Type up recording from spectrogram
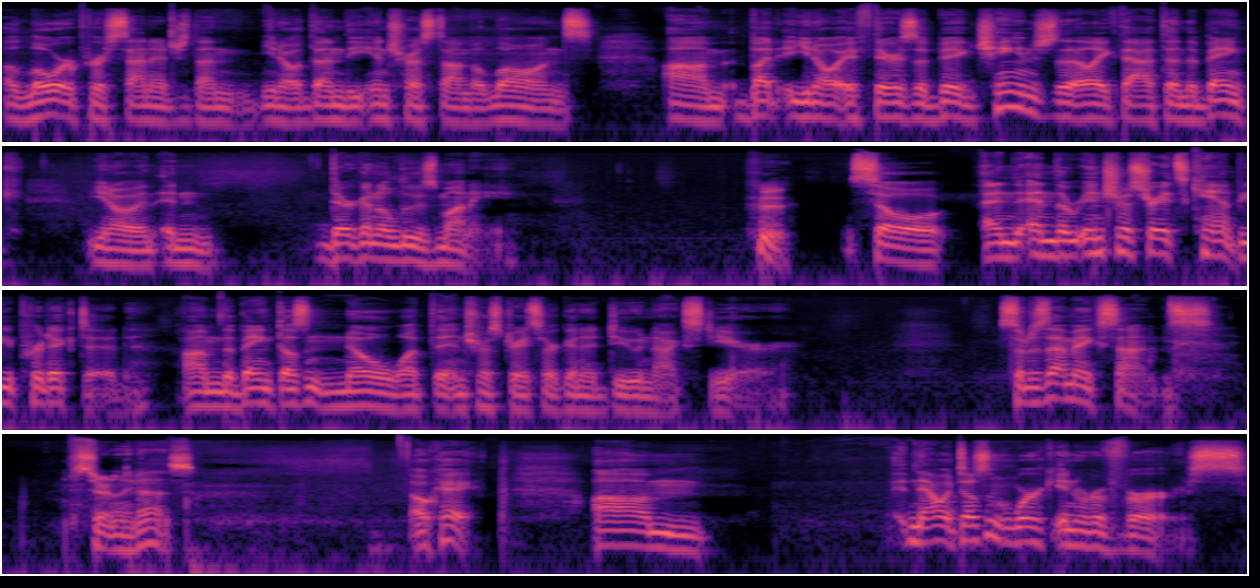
a lower percentage than, you know, than the interest on the loans. Um, but, you know, if there's a big change that- like that, then the bank, you know, and, and they're going to lose money. Hmm. So, and, and the interest rates can't be predicted. Um, the bank doesn't know what the interest rates are going to do next year. So does that make sense? Certainly does. Okay. Um, now it doesn't work in reverse.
